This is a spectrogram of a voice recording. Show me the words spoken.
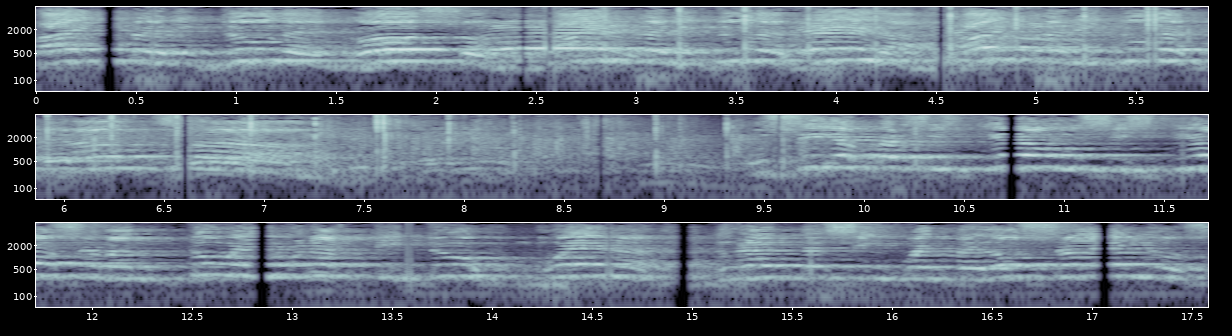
hay plenitud de gozo, hay plenitud de vida, hay plenitud de esperanza. Usías persistió, insistió, se mantuvo en una actitud buena durante 52 años.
